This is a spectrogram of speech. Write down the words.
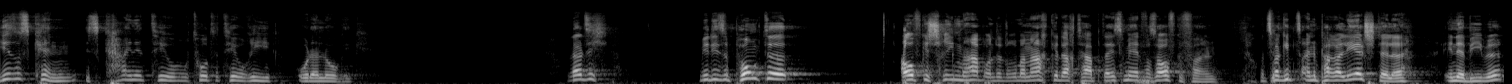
Jesus kennen ist keine Theo tote Theorie oder Logik. Und als ich mir diese Punkte aufgeschrieben habe und darüber nachgedacht habe, da ist mir etwas aufgefallen. Und zwar gibt es eine Parallelstelle in der Bibel,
